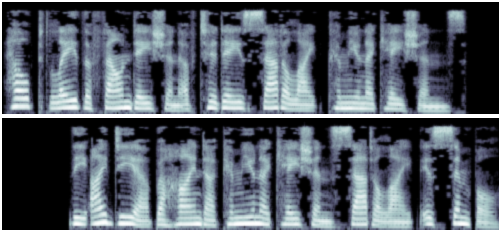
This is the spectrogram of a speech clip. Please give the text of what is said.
helped lay the foundation of today's satellite communications. The idea behind a communications satellite is simple,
